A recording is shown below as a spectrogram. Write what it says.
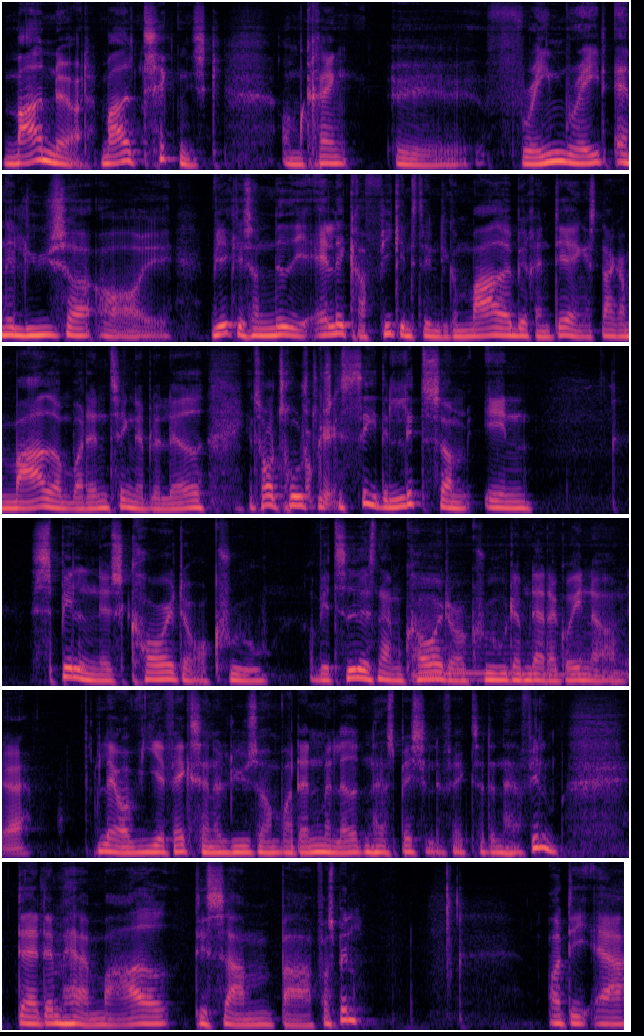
meget nørd, meget teknisk omkring øh, framerate-analyser og øh, virkelig sådan ned i alle grafikindstillinger. De går meget op i rendering og snakker meget om, hvordan tingene bliver lavet. Jeg tror, Troels, okay. du skal se det lidt som en spillenes corridor crew. Og vi har tidligere snakket om corridor crew, dem der, der går ind og ja laver VFX-analyser om, hvordan man lavede den her special effekt til den her film der er dem her meget det samme, bare for spil. Og det er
